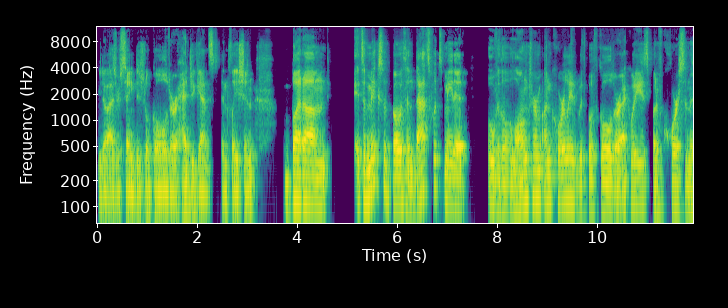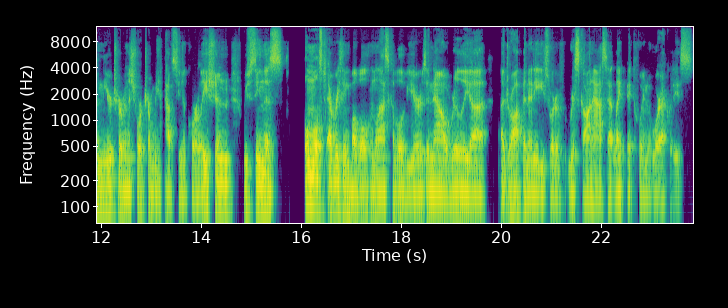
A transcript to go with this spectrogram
you know, as you're saying, digital gold or hedge against inflation. But um, it's a mix of both, and that's what's made it over the long term uncorrelated with both gold or equities. But of course, in the near term and the short term, we have seen a correlation. We've seen this almost everything bubble in the last couple of years, and now really a drop in any sort of risk on asset like Bitcoin or equities.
